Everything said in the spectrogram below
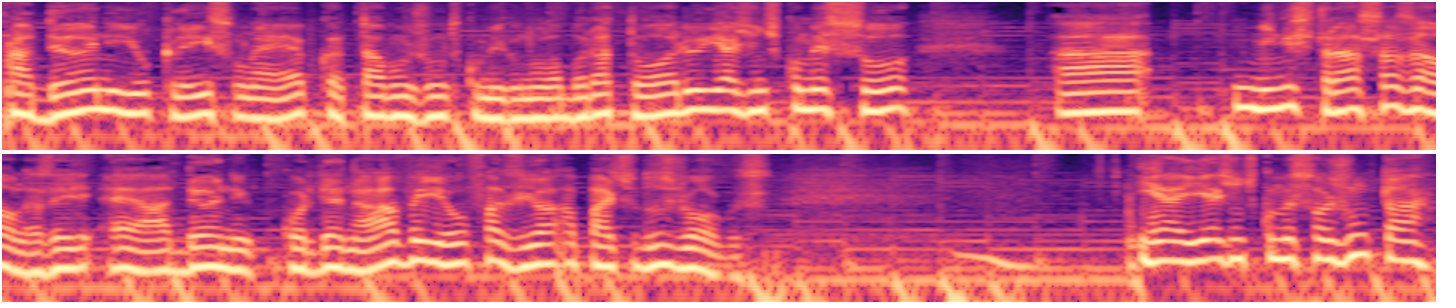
a Dani e o Cleison na época estavam junto comigo no laboratório e a gente começou a ministrar essas aulas. Ele, é, a Dani coordenava e eu fazia a parte dos jogos. E aí a gente começou a juntar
